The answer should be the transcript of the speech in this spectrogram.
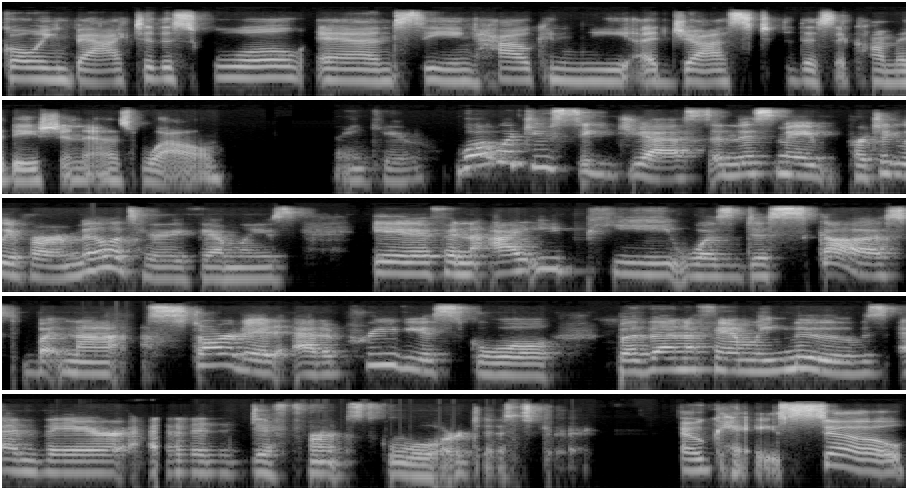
going back to the school and seeing how can we adjust this accommodation as well. Thank you. What would you suggest, and this may particularly for our military families, if an IEP was discussed but not started at a previous school, but then a family moves and they're at a different school or district? Okay, so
